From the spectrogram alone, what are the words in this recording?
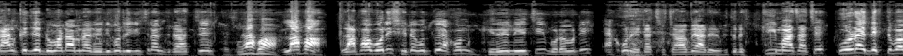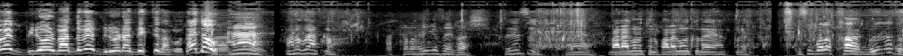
কালকে যে ডোবাটা আমরা রেডি করে রেখেছিলাম যেটা হচ্ছে লাফা। লাফা। লাফা বলি সেটা কিন্তু এখন ঘিরে নিয়েছি মোটামুটি। এখন এটা ছেঁচা হবে আর এর ভিতরে কি মাছ আছে পুরোটাই দেখতে পাবে ভিডিওর মাধ্যমে ভিডিওটা দেখতে থাকো তাই তো? হ্যাঁ। ভালো করে আটকাও। আটকানো হয়ে গেছে এই পাশ। ঠিক আছে হ্যাঁ পালাগুলো তুলো পালাগুলো তুলো এক করে। কিছু পালা থাক বুঝলে তো?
